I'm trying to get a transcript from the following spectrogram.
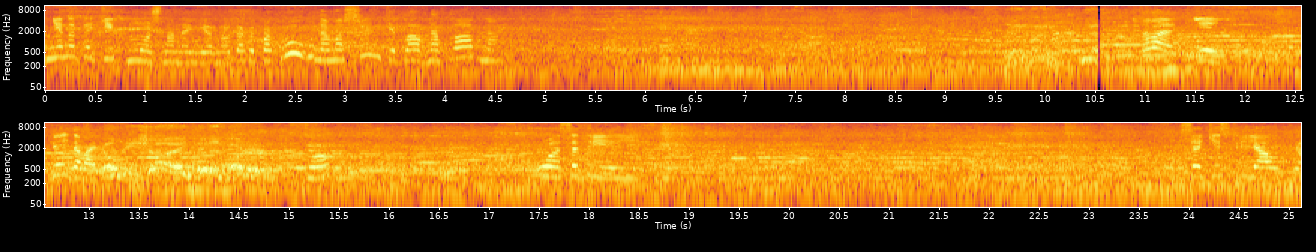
мне на таких можно, наверное. Вот так вот по кругу, на машинке, плавно-плавно. Давай, бей. Бей давай. Все. О, смотри. Всякие стрелялки.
